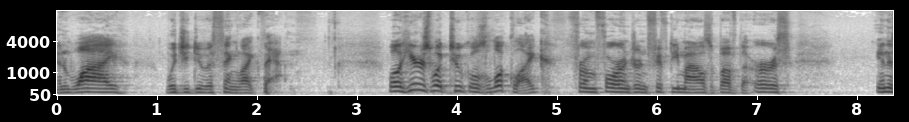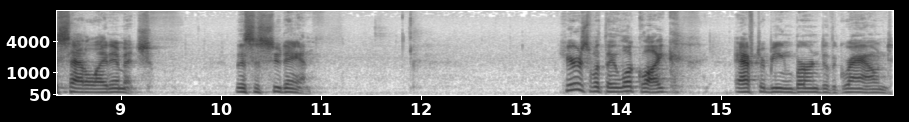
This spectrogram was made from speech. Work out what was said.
And why would you do a thing like that? Well, here's what tukuls look like from 450 miles above the Earth in a satellite image. This is Sudan. Here's what they look like after being burned to the ground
